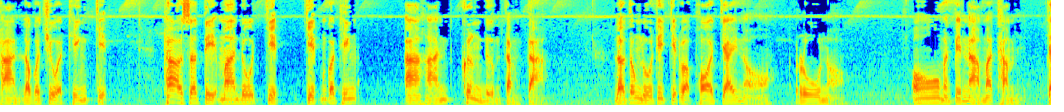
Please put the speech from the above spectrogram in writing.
ทานเราก็ชื่อว่าทิ้งจิต ถ้าเอาสติมาดูจิต จิตมันก็ทิ้งอาหารเครื่องดื่มต่างๆ เราต้องดูที่จิตว่าพอใจหนอ รู้หนอโอ้มันเป็นนามธรรม ใจ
